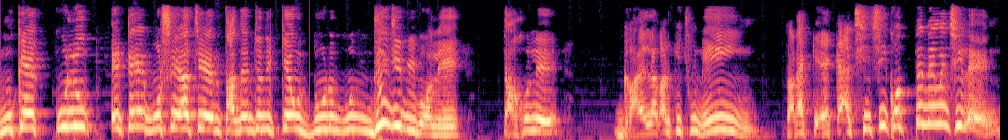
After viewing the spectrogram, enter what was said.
মুখে কুলুপ এটে বসে আছেন। তাদের যদি কেউ দুর্বুদ্ধিজীবী বলে, তাহলে গায়ে লাগার কিছু নেই। তারা ক্যাকাছিসি করতে নেমেছিলেন?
